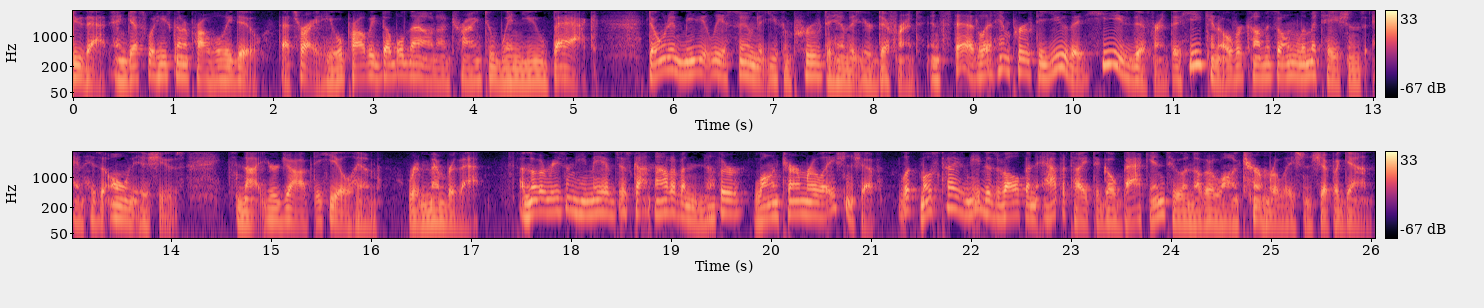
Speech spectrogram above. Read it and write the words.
Do that. And guess what he's going to probably do? That's right. He will probably double down on trying to win you back. Don't immediately assume that you can prove to him that you're different. Instead, let him prove to you that he's different, that he can overcome his own limitations and his own issues. It's not your job to heal him. Remember that. Another reason he may have just gotten out of another long term relationship. Look, most guys need to develop an appetite to go back into another long term relationship again.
